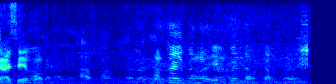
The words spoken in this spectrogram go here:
కాసేపు. అంతా అయిపోయిందా? వెళ్ళిపోయిన తర్వాత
